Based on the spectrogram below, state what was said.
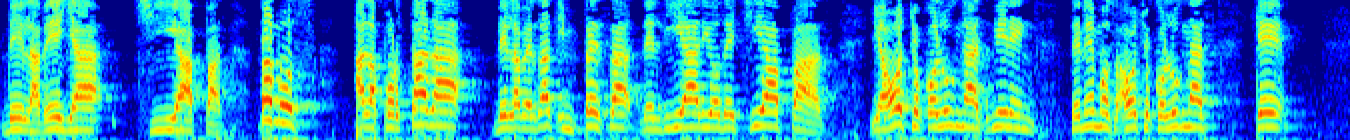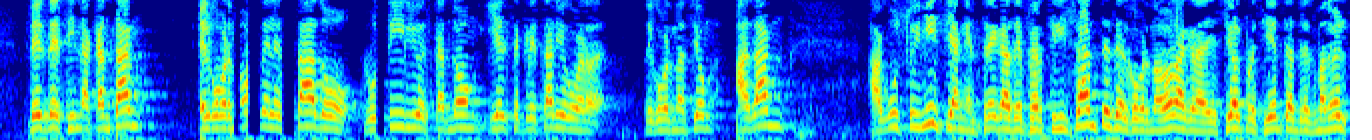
de la bella Chiapas. Vamos a la portada de la verdad impresa del diario de Chiapas. Y a ocho columnas, miren, tenemos a ocho columnas que desde Sinacantán, el gobernador del estado, Rutilio Escandón, y el secretario de Gobernación, Adán, Augusto inician entrega de fertilizantes. El gobernador agradeció al presidente Andrés Manuel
